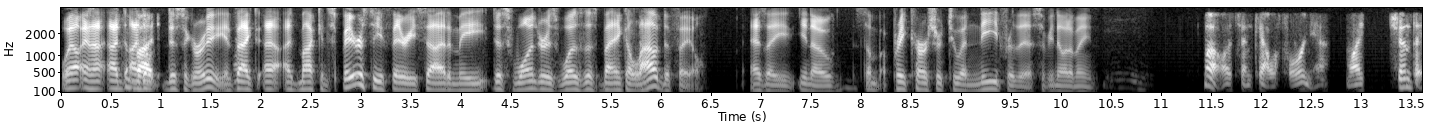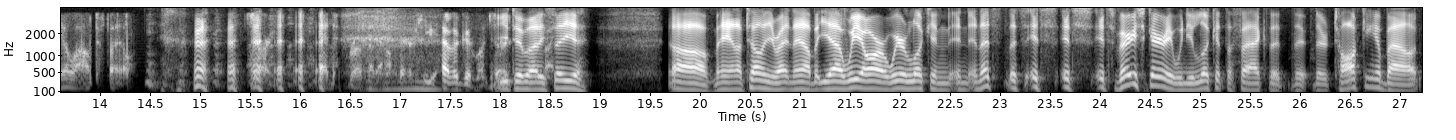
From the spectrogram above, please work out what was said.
Well, and I, I, but, I don't disagree. In fact, uh, I, my conspiracy theory side of me just wonders: was this bank allowed to fail as a you know some a precursor to a need for this? If you know what I mean. Well, it's in California. Why shouldn't they allow it to fail? Sorry, I had to throw that out there. You have a good one. Sir. You too, buddy. Bye. See you. Oh man, I'm telling you right now. But yeah, we are. We're looking, and, and that's that's it's it's it's very scary when you look at the fact that they're, they're talking about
